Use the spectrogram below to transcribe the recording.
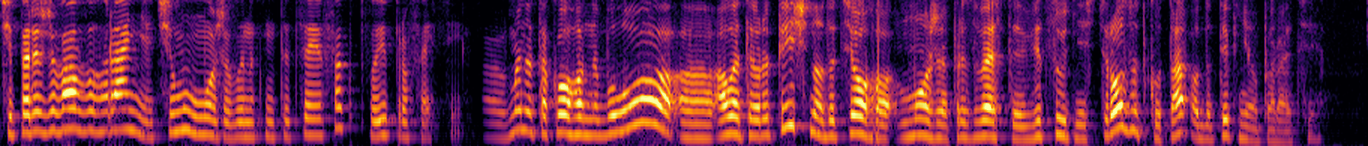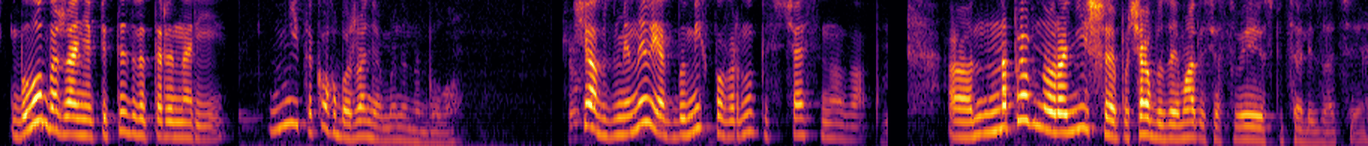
Чи переживав вигорання? Чому може виникнути цей ефект в твоїй професії? Е, В мене такого не було, е, але теоретично до цього може призвести відсутність розвитку та однотипні операції. Було бажання піти з ветеринарії? Ні, такого бажання в мене не було. Що б змінив, якби міг повернутися в часі назад? Е, Напевно, раніше почав би займатися своєю спеціалізацією.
